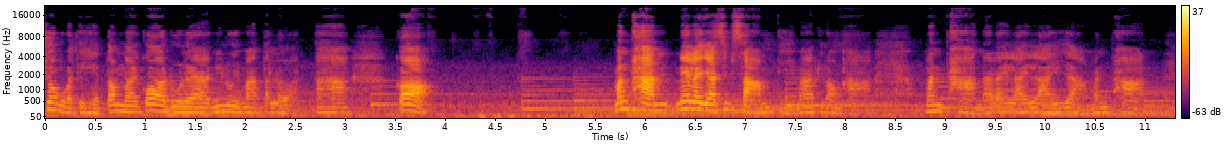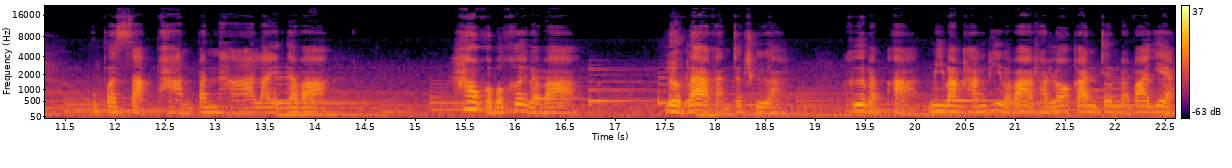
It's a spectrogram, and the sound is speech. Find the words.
ช่วงอุบัติเหตุต้อมน้อยก็ดูแลนิลุยมาตลอดนะคะก็ มันผ่านในระยะ 13 ปีมากพี่น้องคะมันผ่านอะไรหลาย ๆ อย่างมันผ่าน อุปสรรคผ่านปัญหาอะไรแต่ว่าเฮาก็บ่เคยแบบว่า เลิกล่ากันจักเชือ คือแบบอ่า มีบางครั้งที่แบบว่าทะเลาะกันจนแบบว่าแยก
